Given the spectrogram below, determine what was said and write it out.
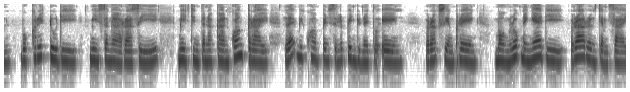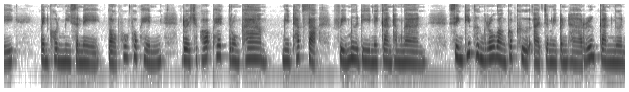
น บุคลิกดูดี มีสง่าราศีมีจินตนาการกว้างไกล และมีความเป็นศิลปินอยู่ในตัวเอง รักเสียงเพลง มองโลกในแง่ดี ร่าเริงแจ่มใส เป็นคนมีเสน่ห์ต่อผู้พบเห็น โดยเฉพาะเพศตรงข้าม มีทักษะฝีมือดีในการทำงาน สิ่งที่พึงระวังก็คืออาจจะมีปัญหาเรื่องการเงิน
